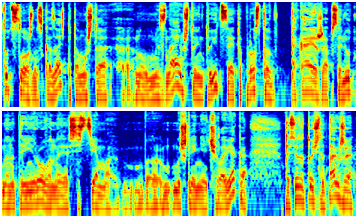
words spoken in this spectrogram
Тут сложно сказать, потому что э, ну, мы знаем, что интуиция это просто такая же абсолютно натренированная система мышления человека. То есть это точно так же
